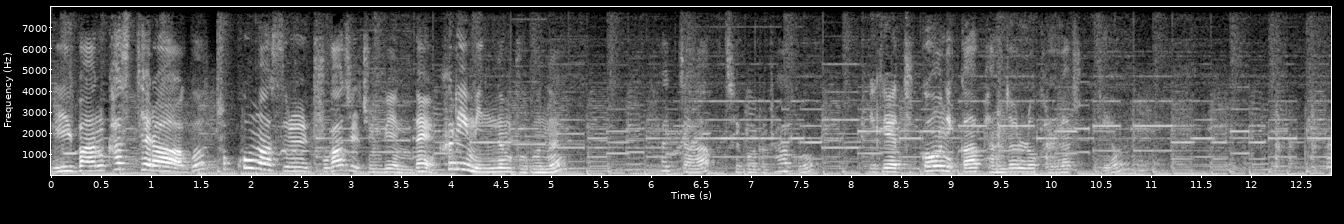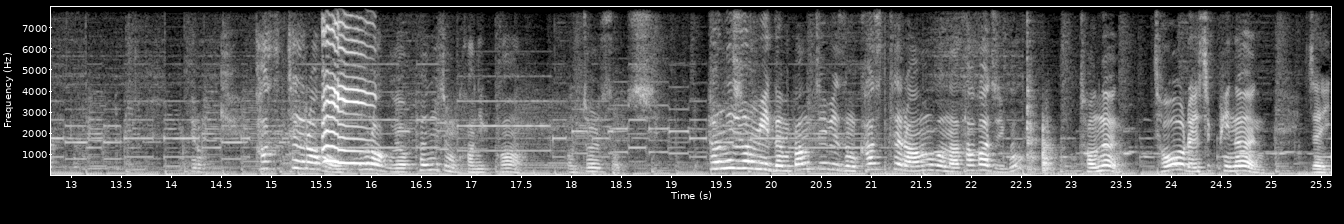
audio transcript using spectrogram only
일반 카스테라하고 초코 맛을 두 가지를 준비했는데 크림 있는 부분은 살짝 제거를 하고 이게 두꺼우니까 반절로 갈라줄게요 이렇게 카스테라가 없더라고요? 편의점 가니까 어쩔 수 없이. 편의점이든 빵집이든 카스테라 아무거나 사가지고 저는 저 레시피는 이제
